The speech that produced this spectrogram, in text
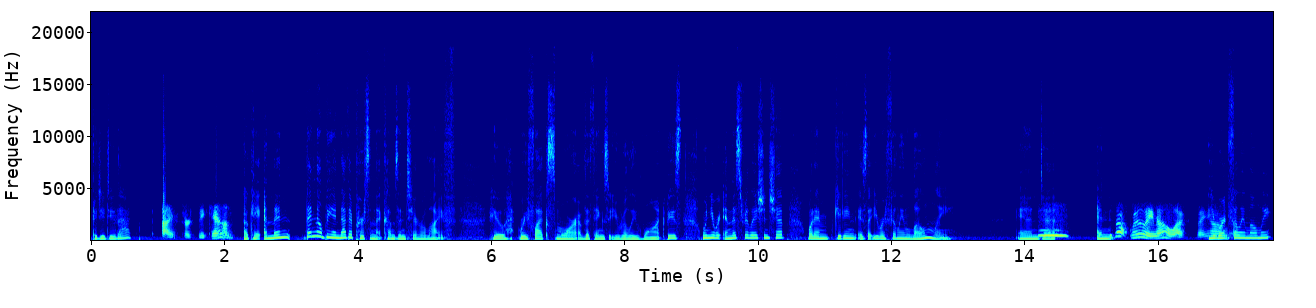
Could you do that? I certainly can. Okay, and then then there'll be another person that comes into your life who reflects more of the things that you really want. Because when you were in this relationship, what I'm getting is that you were feeling lonely, and uh, and not really. No, actually, you weren't feeling lonely.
